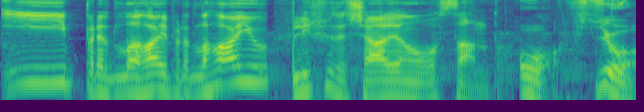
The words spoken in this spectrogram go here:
і предлагаю, предлагаю поліпшити ще один Санту. О, все.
